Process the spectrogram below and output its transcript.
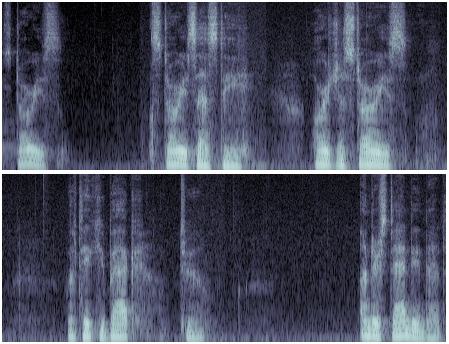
Stories, stories as the origin stories will take you back to understanding that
